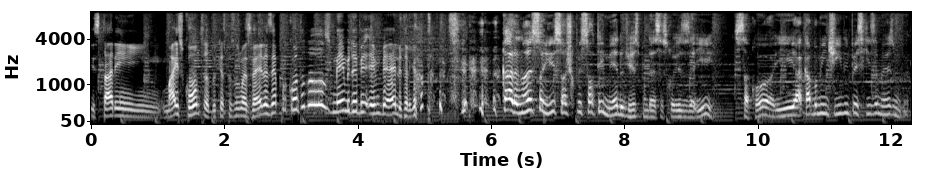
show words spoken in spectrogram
estarem mais contra do que as pessoas mais velhas é por conta dos memes do MBL, tá ligado? Cara, não é só isso, eu acho que o pessoal tem medo de responder essas coisas aí, sacou? E acaba mentindo em pesquisa mesmo, velho.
